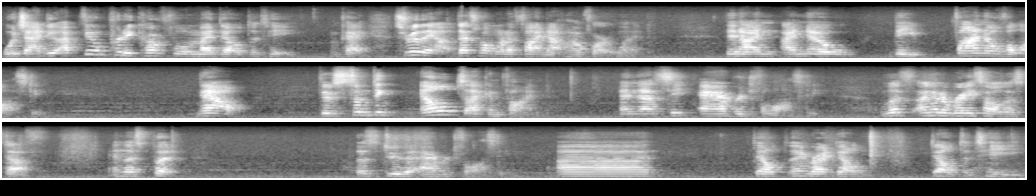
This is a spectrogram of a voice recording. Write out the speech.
which I do, I feel pretty comfortable with my delta t. Okay, so really uh, that's why I want to find out how far it went. Then I, I know the final velocity. Now, there's something else I can find, and that's the average velocity. Let's, I'm going to erase all this stuff, and let's put, let's do the average velocity. Uh, delta, let me write delta, delta t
